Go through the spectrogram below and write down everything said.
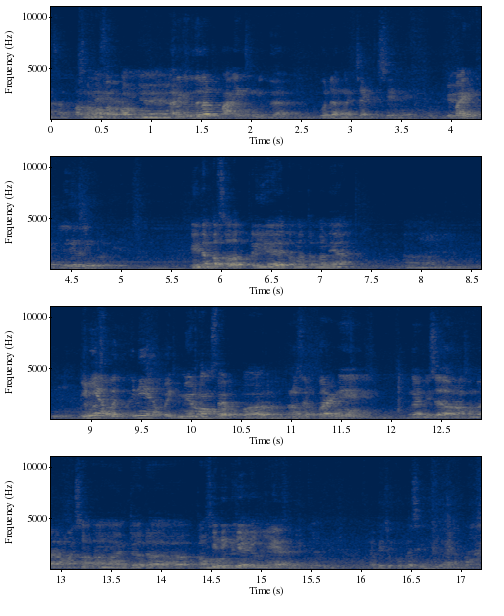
satpam. Sama satpamnya ya. Tadi kebetulan Pak Ing juga udah ngecek ke sini. Oke. Pak Ing keliling loh. ya. Ini tempat sholat pria ya teman-teman ya. Nah, Ini apa? Ini apa ini? ini ruang server. Kalau server ini nggak bisa orang sembarang masuk. Nah, itu ada tombol Sidik jarinya ya. Tapi cukup ke sini nggak apa.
